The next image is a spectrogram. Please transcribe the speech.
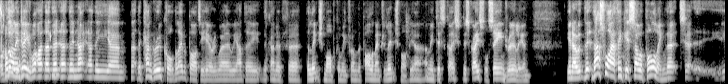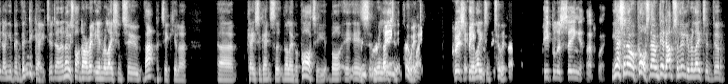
Oh well, indeed. Well, at the at the at the, um, at the Kangaroo Court, the Labour Party hearing, where we had the the kind of uh, the lynch mob coming from the parliamentary lynch mob. Yeah, I mean, disgrace, disgraceful scenes, really. And you know, th- that's why I think it's so appalling that uh, you know you've been vindicated. And I know it's not directly in relation to that particular uh, case against the, the Labour Party, but it is related to it. Chris, it related to it. People are seeing it that way. Yes, and no, of course. No, it did absolutely related um,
